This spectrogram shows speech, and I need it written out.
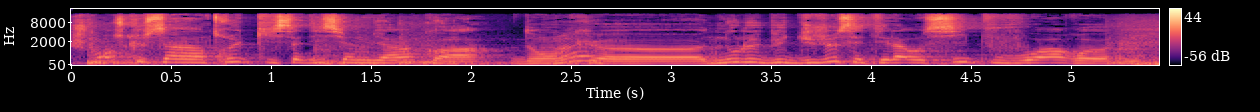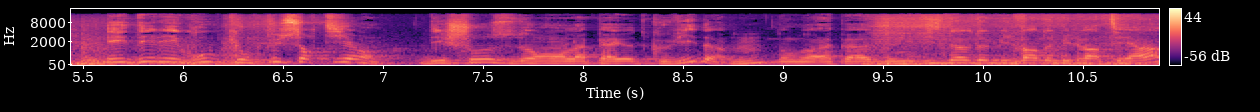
Je pense que c'est un truc qui s'additionne bien, quoi. Donc, Ouais. euh, nous, le but du jeu, c'était là aussi pouvoir euh, aider les groupes qui ont pu sortir des choses dans la période Covid, Mmh. donc dans la période 2019, 2020, 2021.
